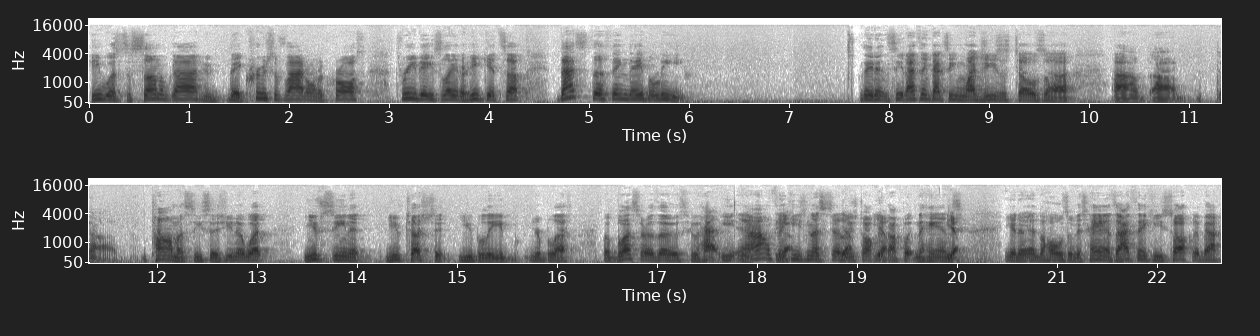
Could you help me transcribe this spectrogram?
He was the Son of God who they crucified on a cross. Three days later, He gets up. That's the thing they believe. They didn't see it. I think that's even why Jesus tells uh, uh, uh, uh Thomas, He says, You know what? You've seen it, you've touched it, you believe, you're blessed. But blessed are those who have. And yeah, I don't think yeah, he's necessarily yeah, talking about putting the hands, you know, in the holes of his hands. I think he's talking about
